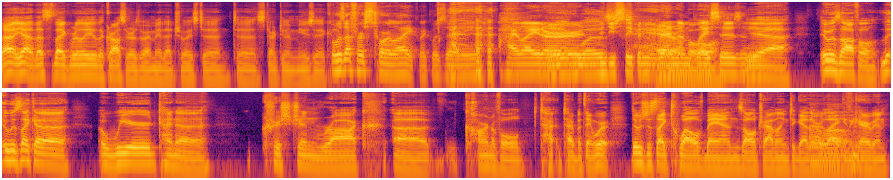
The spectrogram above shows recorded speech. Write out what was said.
uh, yeah, that's like really the crossroads where I made that choice to to start doing music. What was that first tour like? Like, was there any highlight or did you sleep in random places? And yeah, it was awful. It was like a a weird kind of Christian rock uh, carnival ty- type of thing where there was just like twelve bands all traveling together, Oh, like wow. in a caravan,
